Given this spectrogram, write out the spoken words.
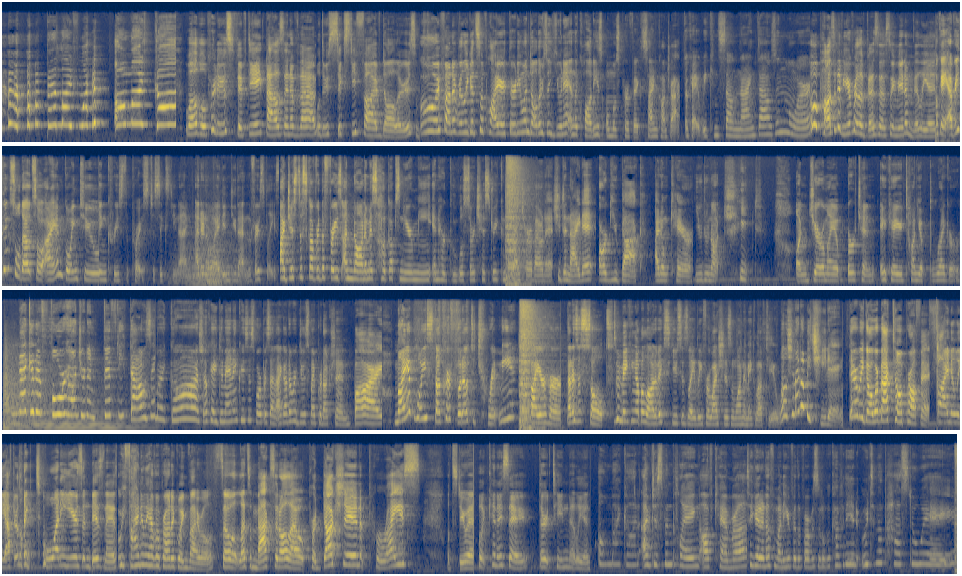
Midlife what? Oh my god. Well, we'll produce 58,000 of them. We'll do $65. Ooh, I found a really good supplier. $31 a unit and the quality is almost perfect. Signed contract. Okay, we can sell 9,000 more. Oh, positive year for the business. We made a million. Okay, everything sold out, so I am going to increase the price to 69. I don't know why I didn't do that in the first place. I just discovered the phrase anonymous hookups near me in her Google search history. Confront her about it. She denied it. Argue back. I don't care. You do not cheat on Jeremiah Burton, aka Tanya Bregar. Negative 450,000? my gosh. Okay, demand increases 4%. I gotta reduce my production. Bye. My employee stuck her foot out to trip me. Fire her. That is assault. She's been making up a lot of excuses lately for why she doesn't want to make love to you. Well, she might not be cheating. There we go. We're back to a profit. Finally, after like 20 years in business, we finally have a product going viral. So let's max it all out. Production, price. Let's do it. What can I say? 13 million. Oh my god, I've just been playing off camera to get enough money for the pharmaceutical company and Utama passed away.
